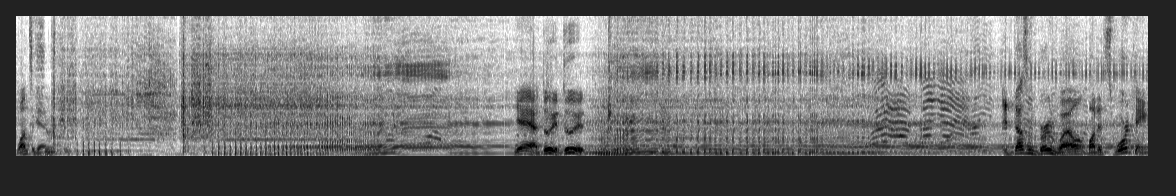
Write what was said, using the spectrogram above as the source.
Once again. Yeah, do it, do it! It doesn't burn well, but it's working!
